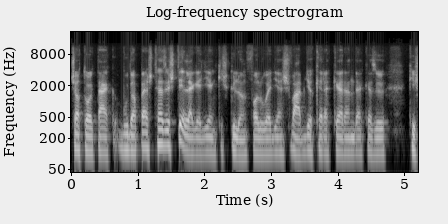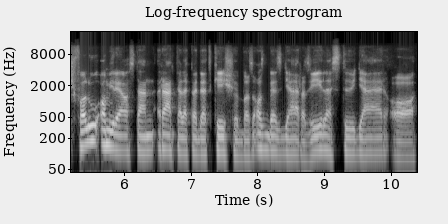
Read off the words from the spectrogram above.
csatolták Budapesthez, és tényleg egy ilyen kis külön falu, egy ilyen sváb gyökerekkel rendelkező kis falu, amire aztán rátelepedett később az azbeszgyár, az élesztőgyár, a,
